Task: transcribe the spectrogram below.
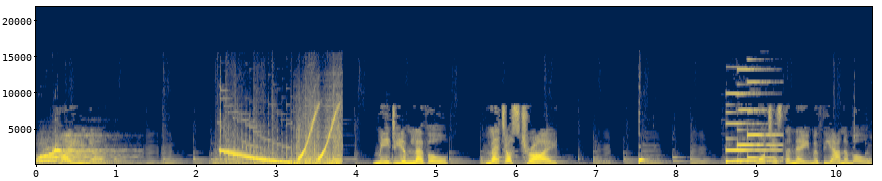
Hyena. Medium level. Let us try. What is the name of the animal?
